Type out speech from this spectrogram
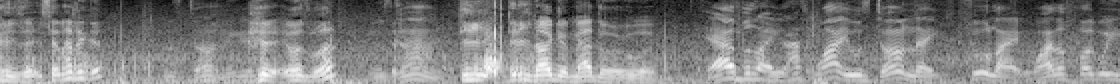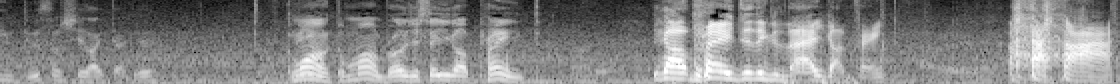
Wait, say, say that again? It was dumb, nigga. it was what? It was dumb. Did he, did he not get mad though, or what? Yeah, but like that's why it was dumb. Like, feel like why the fuck would you do some shit like that, dude? Come on, come on, bro. Just say you got pranked. You got pranked. Just think that you got pranked.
